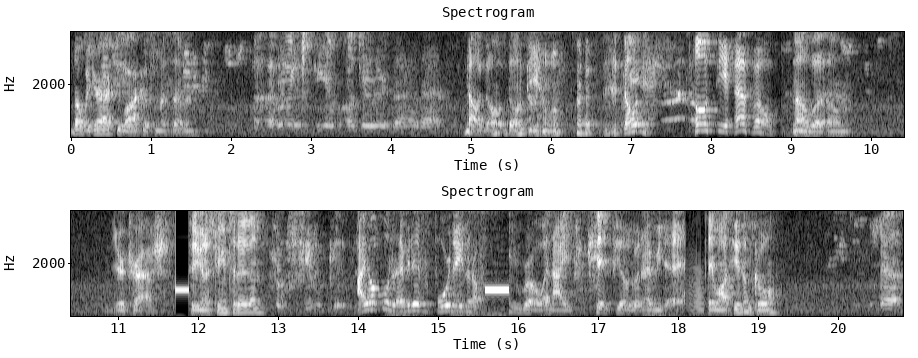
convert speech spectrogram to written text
No, but you're actually blacklisted from a 7. Uh, let me just DM Hunter right now. That. No, don't don't DM him. don't don't DM him. No, but um, you're trash. So you're gonna stream today then? I don't feel good. I uploaded every day for four days in a row, and I didn't feel good every day. They want to see some cool? Yeah.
